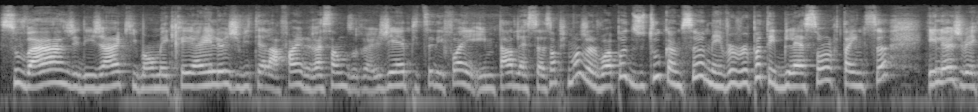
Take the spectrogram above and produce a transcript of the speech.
Souvent, j'ai des gens qui vont m'écrire Hey, là, je vis telle affaire, ils ressentent du rejet. Puis, tu sais, des fois, ils, ils me parlent de la situation. Puis, moi, je le vois pas du tout comme ça, mais veux, veux pas tes blessures teignent ça. Et là, je vais,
